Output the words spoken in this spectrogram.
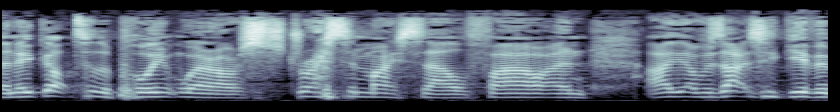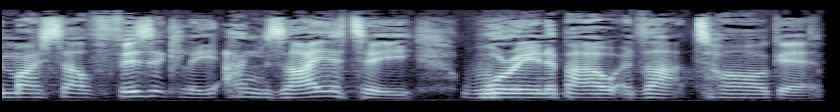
And it got to the point where I was stressing myself out, and I, I was actually giving myself physically anxiety worrying about that target.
